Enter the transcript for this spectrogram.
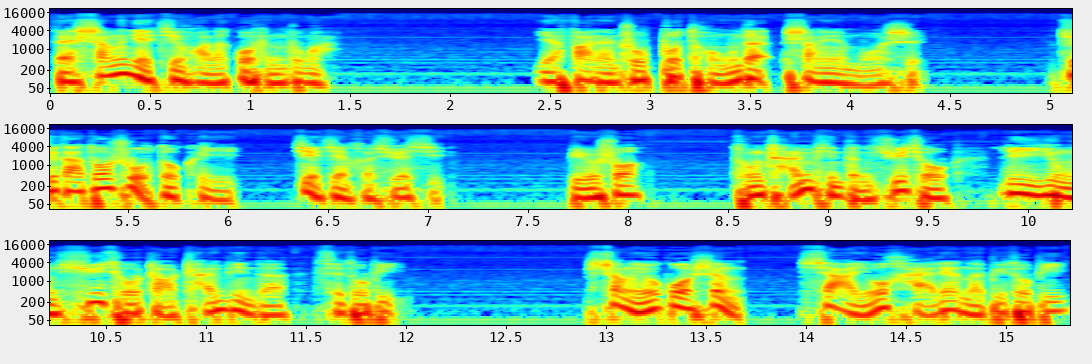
在商业进化的过程中啊。也发展出不同的商业模式，绝大多数都可以借鉴和学习。比如说，从产品等需求利用需求找产品的 C to B，上游过剩、下游海量的 B to B，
